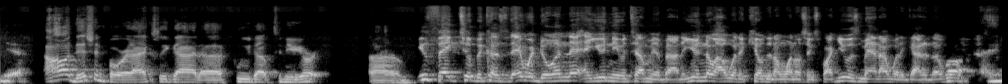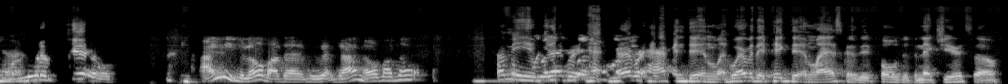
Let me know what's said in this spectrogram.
Yeah, I auditioned for it. I actually got uh, flued up to New York. Um, You fake too because they were doing that and you didn't even tell me about it. You know I would have killed it on 106 Park. You was mad I would have got it over. with. Would have killed. I didn't even know about that. Did y'all know about that? I mean, whatever whatever happened didn't whoever they picked didn't last because it folded the next year. So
